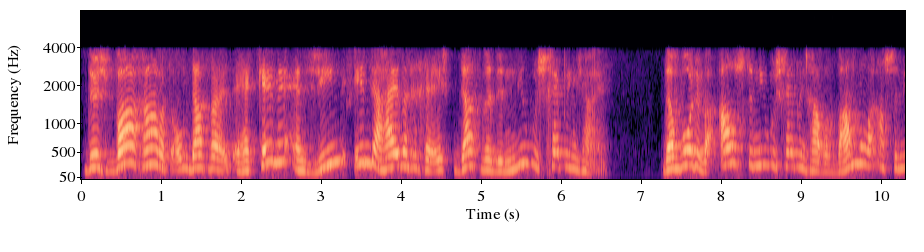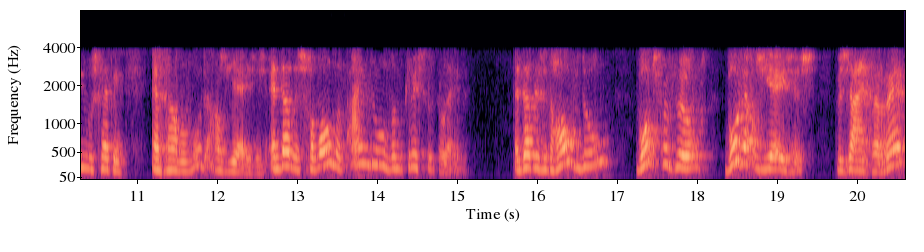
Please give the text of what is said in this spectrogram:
Dus waar gaat het om? Dat we herkennen en zien in de Heilige Geest dat we de nieuwe schepping zijn. Dan worden we als de nieuwe schepping, gaan we wandelen als de nieuwe schepping en gaan we worden als Jezus. En dat is gewoon het einddoel van het christelijke leven. En dat is het hoofddoel, wordt vervuld, worden als Jezus. We zijn gered,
